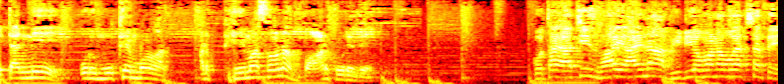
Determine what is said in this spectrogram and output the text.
এটা নে ওর মুখে মার। আর ফেমাস হওয়া না বার করে দে। কোথায় আছিস ভাই? আয় না ভিডিও বানাবো একসাথে।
